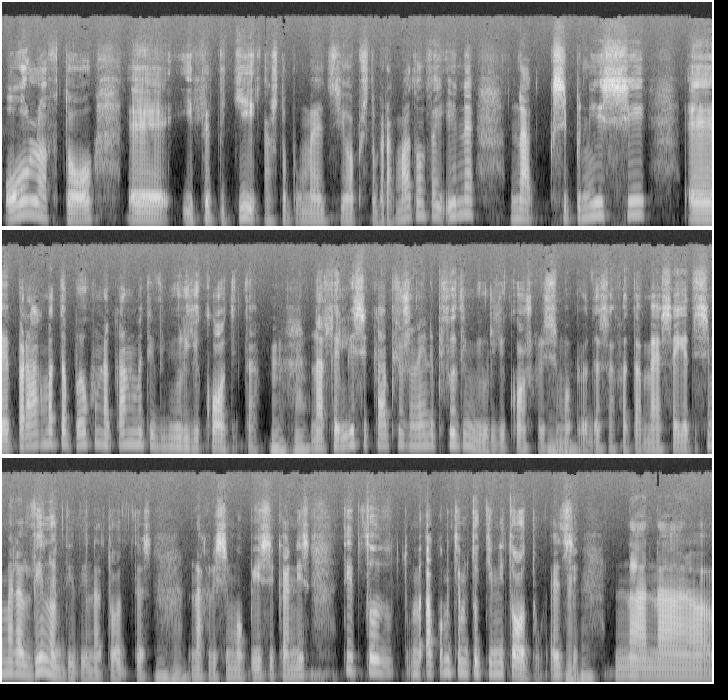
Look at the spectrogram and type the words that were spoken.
όλο αυτό ε, η θετική ας το πούμε έτσι όψη των πραγμάτων θα είναι να ξυπνήσει ε, πράγματα που έχουν να κάνουν με τη δημιουργικοτητα Να θελήσει κάποιος να είναι πιο δημιουργικός χρησιμοποιώντας mm-hmm. αυτά τα μέσα, γιατί σήμερα δίνονται οι δυνατοτητε να χρησιμοποιήσει κανείς ακόμη και με το κινητό του. ετσι Να, να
